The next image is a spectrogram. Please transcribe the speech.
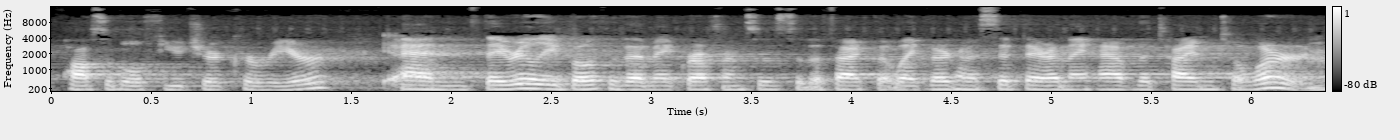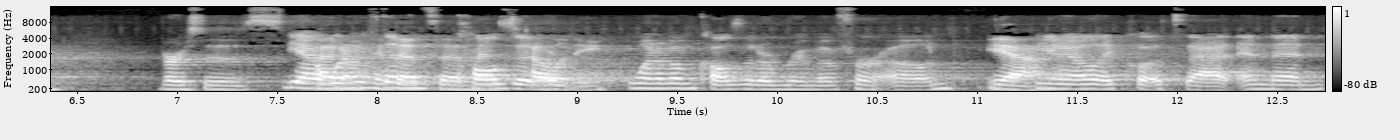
a possible future career. Yeah. And they really, both of them make references to the fact that like they're going to sit there and they have the time to learn. Versus Yeah, I one of them calls it a, one of them calls it a room of her own. yeah. You know, like quotes that, and then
